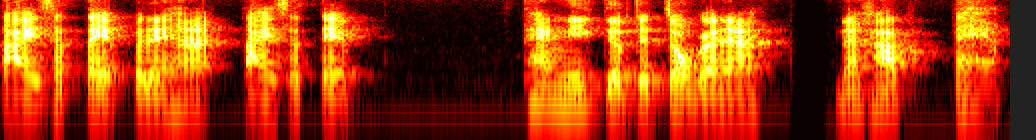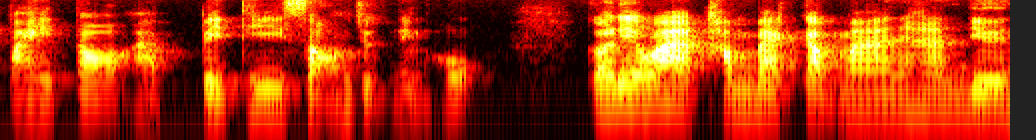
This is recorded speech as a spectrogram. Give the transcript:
ไต่สเต็ปไปเลยฮะไต่สเต็ป แท่งนี้เกือบจะจบแล้วนะนะครับ แต่ไปต่อครับ ปิดที่ 2.16 ก็เรียกว่าคัมแบ็กกลับมานะฮะยืน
